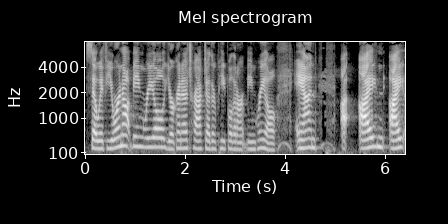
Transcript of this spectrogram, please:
So if you're not being real, you're going to attract other people that aren't being real. And I, I, I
